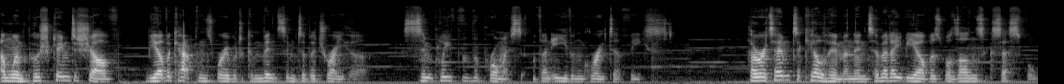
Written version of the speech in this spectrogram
and when push came to shove, the other captains were able to convince him to betray her, simply for the promise of an even greater feast. Her attempt to kill him and intimidate the others was unsuccessful,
